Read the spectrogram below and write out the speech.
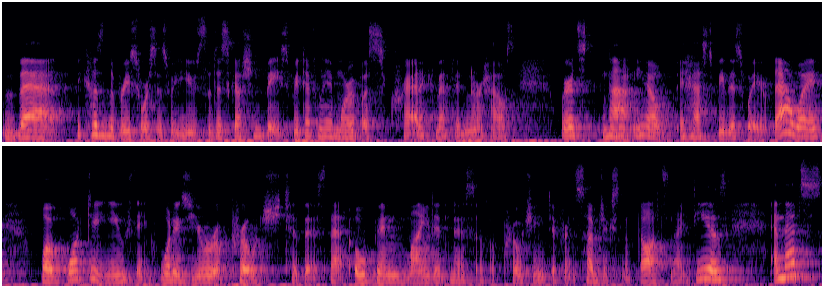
that because of the resources we use, the discussion base, we definitely have more of a Socratic method in our house where it's not, you know, it has to be this way or that way, but what do you think? What is your approach to this? That open mindedness of approaching different subjects and thoughts and ideas. And that's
